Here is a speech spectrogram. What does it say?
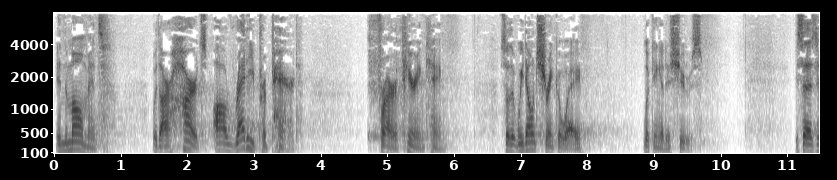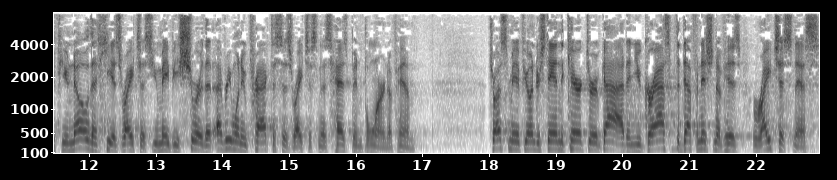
in the moment with our hearts already prepared for our appearing king so that we don't shrink away looking at his shoes. He says, if you know that he is righteous, you may be sure that everyone who practices righteousness has been born of him. Trust me, if you understand the character of God and you grasp the definition of his righteousness,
